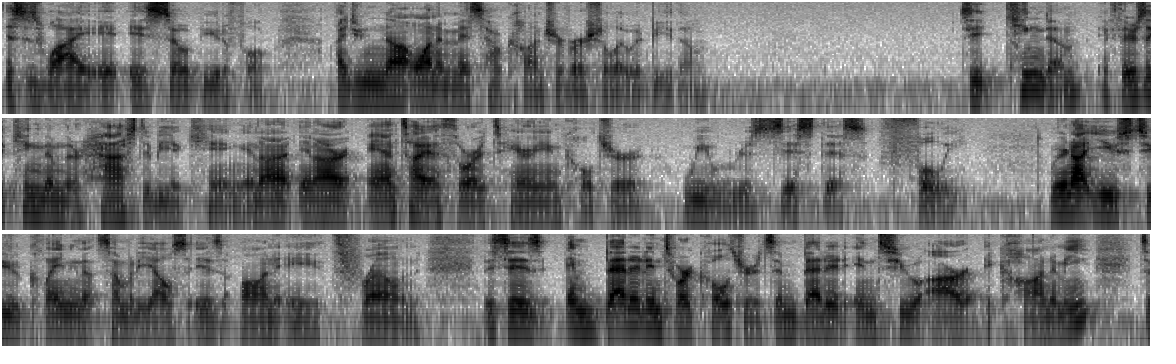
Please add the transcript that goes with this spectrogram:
This is why it is so beautiful. I do not want to miss how controversial it would be, though. See, kingdom, if there's a kingdom, there has to be a king. In our, in our anti authoritarian culture, we resist this fully. We're not used to claiming that somebody else is on a throne. This is embedded into our culture, it's embedded into our economy. It's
